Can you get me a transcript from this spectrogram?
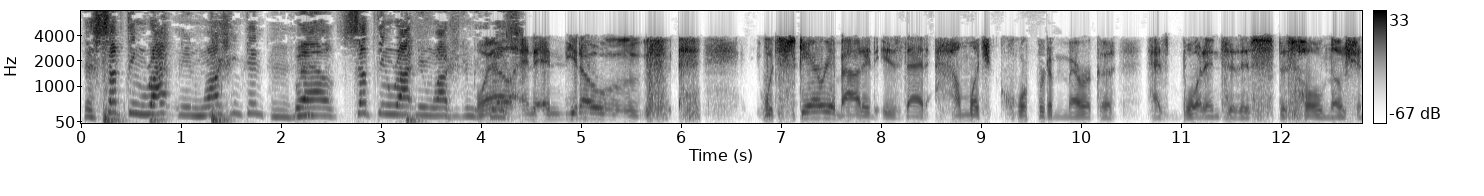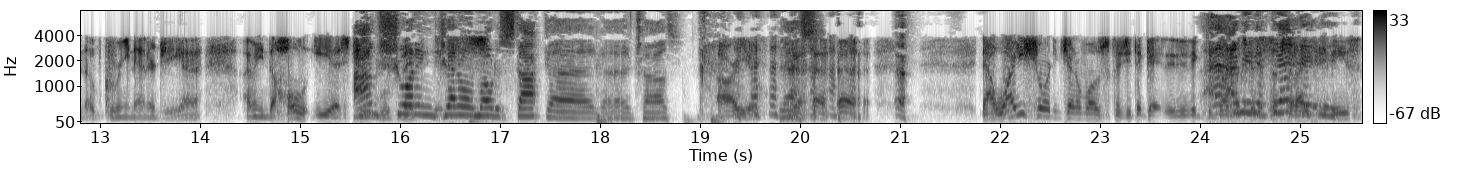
there's something rotten in Washington? Mm-hmm. Well, something rotten in Washington because Well, and and you know, what's scary about it is that how much corporate America has bought into this this whole notion of green energy. Uh, I mean, the whole ESG. I'm shorting is- General Motors stock, uh, uh, Charles. Are you? Yes. now, why are you shorting General Motors? Because you think you think the I government's mean, going if to subsidize EVs?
